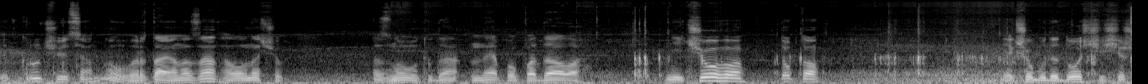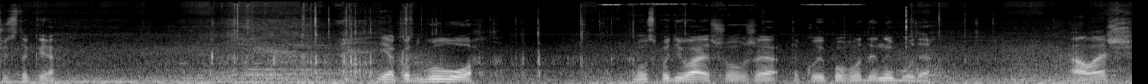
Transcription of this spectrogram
Відкручується. Ну, вертаю назад. Головне, щоб знову туди не попадало нічого. Тобто, якщо буде дощ чи ще щось таке, як от було. Ну, сподіваюся, що вже такої погоди не буде. Але ж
